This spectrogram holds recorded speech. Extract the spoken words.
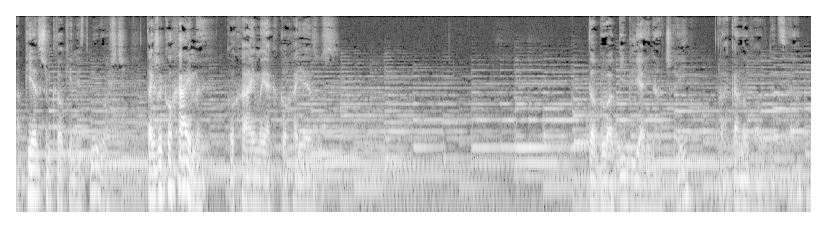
A pierwszym krokiem jest miłość. Także kochajmy, kochajmy jak kocha Jezus. To była Biblia inaczej, taka nowa audycja.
